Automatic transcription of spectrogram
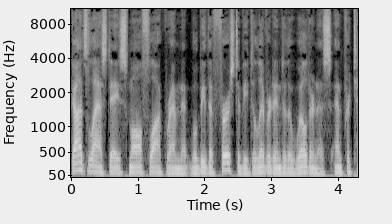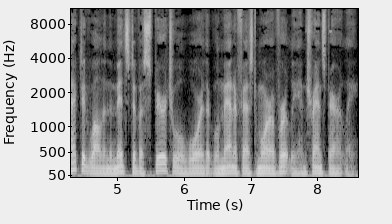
God's last days small flock remnant will be the first to be delivered into the wilderness and protected while in the midst of a spiritual war that will manifest more overtly and transparently.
